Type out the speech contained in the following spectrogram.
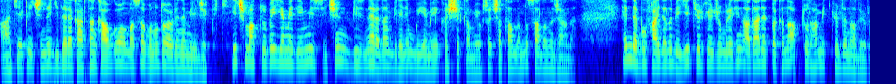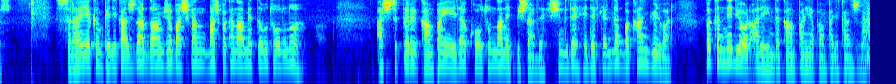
AKP içinde giderek artan kavga olmasa bunu da öğrenemeyecektik. Hiç maklube yemediğimiz için biz nereden bilelim bu yemeği kaşıkla mı yoksa çatalla mı sallanacağını. Hem de bu faydalı bilgi Türkiye Cumhuriyeti'nin Adalet Bakanı Abdülhamit Gül'den alıyoruz. Sıraya yakın pelikancılar daha önce Başkan Başbakan Ahmet Davutoğlu'nu açtıkları kampanyayla koltuğundan etmişlerdi. Şimdi de hedeflerinde Bakan Gül var. Bakın ne diyor aleyhinde kampanya yapan pelikancılara.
